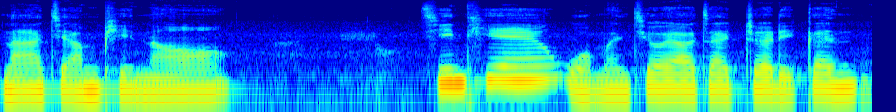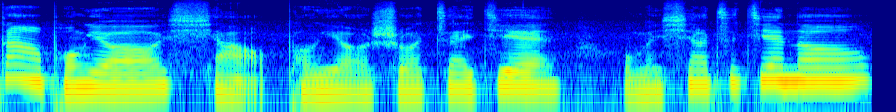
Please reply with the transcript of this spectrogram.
拿奖品哦。今天我们就要在这里跟大朋友、小朋友说再见，我们下次见喽。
